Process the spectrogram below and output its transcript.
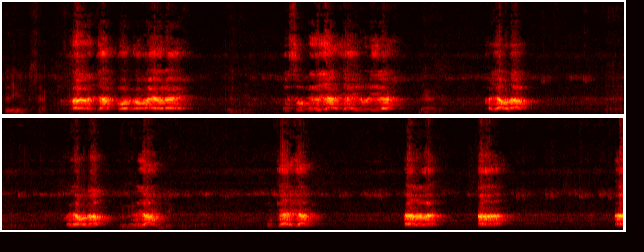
ตัวนี้ก็สักเออจัดโอนเขาให้เราได้ตัวนี้มีศูนย์วิทยาใหญ่ดูดีนะได้ เขย่าแล้ว อ่านั่นตัวนี้ เขย่าแล้ว แล้ว เห็ ก็ นยัง เด็ก เห็นแก่หรือยังอ่านั่นแหละอ่าอ่า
